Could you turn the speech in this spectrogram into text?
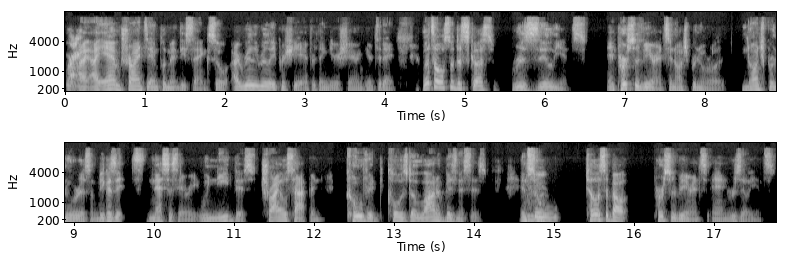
right. I, I, am trying to implement these things. So I really, really appreciate everything that you're sharing here today. Let's also discuss resilience and perseverance in entrepreneurial entrepreneurism because it's necessary. We need this. Trials happen. COVID closed a lot of businesses. And mm-hmm. so tell us about perseverance and resilience.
